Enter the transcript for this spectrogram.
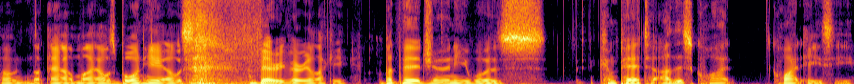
oh, not our, my. I was born here. I was very, very lucky. But their journey was, compared to others, quite, quite easy.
